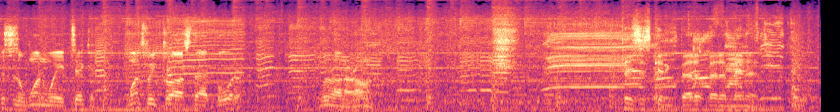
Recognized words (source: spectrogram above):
This is a one-way ticket. Once we cross that border, we're on our own. This is getting better by the minute.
